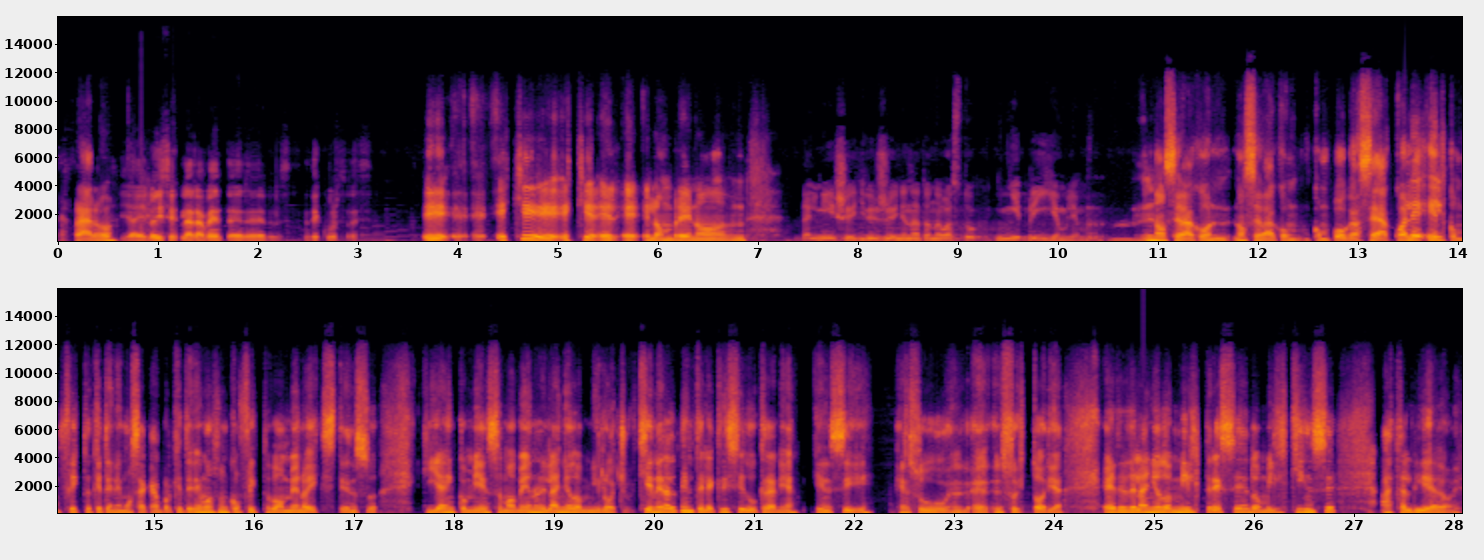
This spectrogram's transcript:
Es raro. Y ahí lo dice claramente en el discurso ese. Eh, eh, es que, es que el, el hombre no, no se va con, no se va con, con, poca. O sea, ¿cuál es el conflicto que tenemos acá? Porque tenemos un conflicto más o menos extenso que ya comienza más o menos en el año 2008. Generalmente la crisis de Ucrania en sí, en su, en, su historia, es desde el año 2013, 2015 hasta el día de hoy.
